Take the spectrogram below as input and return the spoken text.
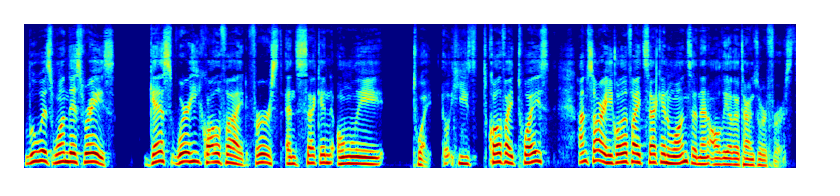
Lewis won this race. Guess where he qualified? First and second only twice. He's qualified twice. I'm sorry, he qualified second once and then all the other times were first.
